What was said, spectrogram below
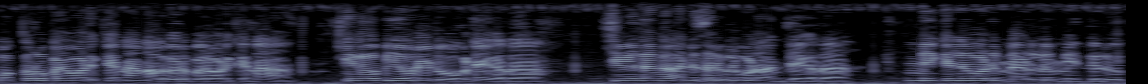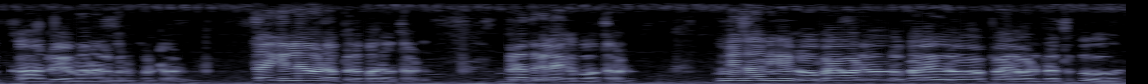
ఒక్క రూపాయి వాడికైనా నలభై రూపాయల వాడికైనా కిలో బియ్యం రేటు ఒకటే కదా. ఈ విధంగా అన్ని సరుకులు కూడా అంతే కదా. మిగిలిన వాడు మెడలు మిద్దెలు కార్లు విమానాలు కొనుక్కుంటాడు. తగిలిన వాడు అప్పుల పాలవుతాడు. బ్రతకలేకపోతాడు. నిజానికి రూపాయి వాడి రెండు రూపాయలు ఐదు రూపాయల వాడి బ్రతుకు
